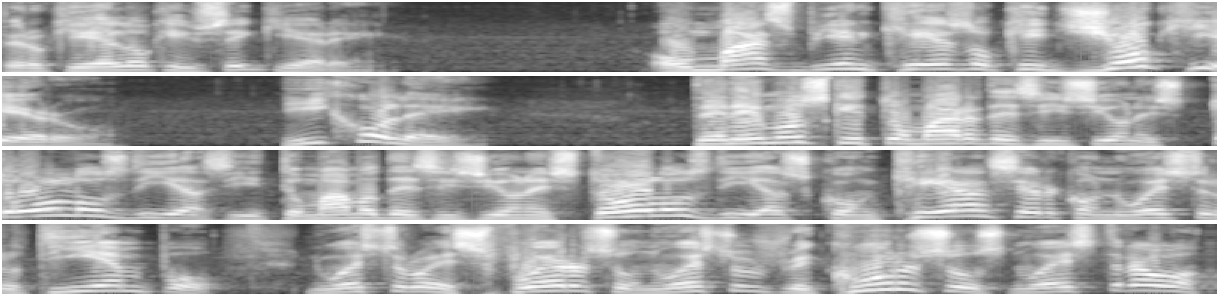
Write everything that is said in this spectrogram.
Pero ¿qué es lo que usted quiere? O más bien, ¿qué es lo que yo quiero? Híjole, tenemos que tomar decisiones todos los días y tomamos decisiones todos los días con qué hacer con nuestro tiempo, nuestro esfuerzo, nuestros recursos, nuestro,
